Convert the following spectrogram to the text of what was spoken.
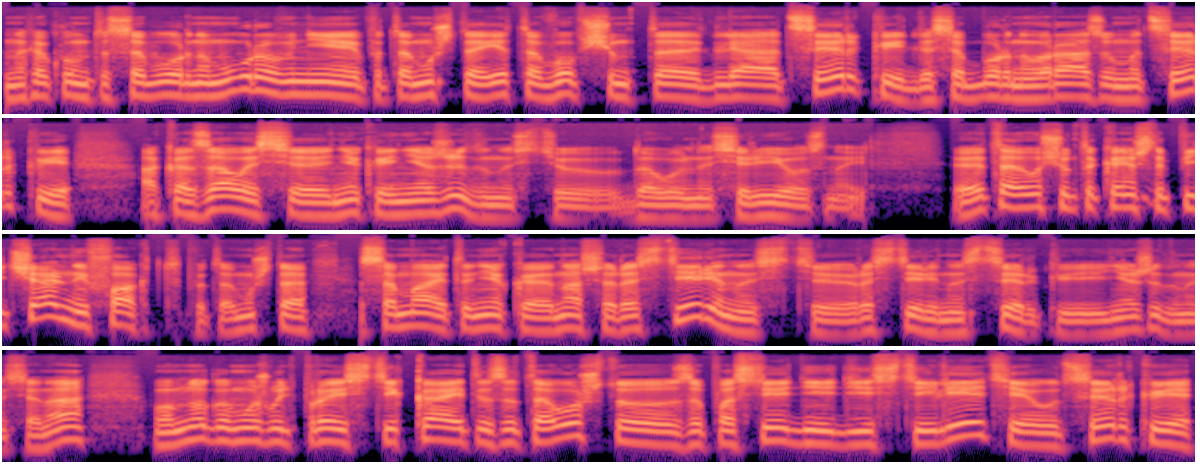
на каком-то соборном уровне, потому что это, в общем-то, для церкви, для соборного разума церкви оказалось э, некой неожиданностью довольно серьезной. Это, в общем-то, конечно, печальный факт, потому что сама эта некая наша растерянность, э, растерянность церкви и неожиданность, она во многом, может быть, проистекает из-за того, что за последние десятилетия у церкви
